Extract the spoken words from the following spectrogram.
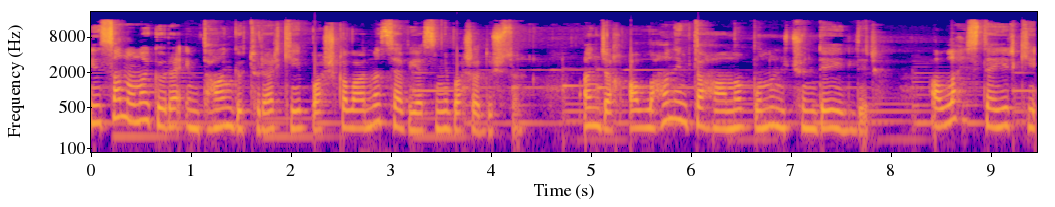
İnsan ona görə imtahan götürər ki, başqalarının səviyyəsini başa düşsün. Ancaq Allahın imtahanı bunun üçün deyildir. Allah istəyir ki,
